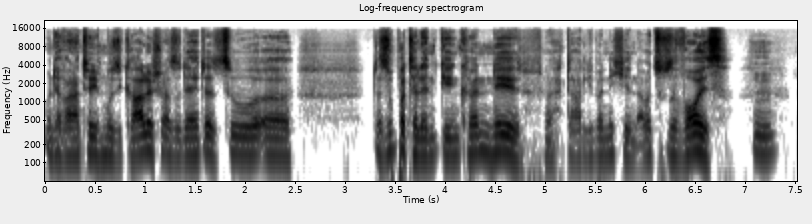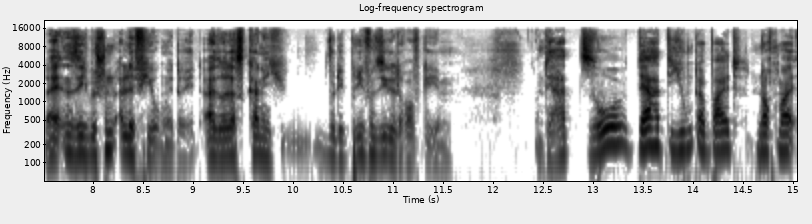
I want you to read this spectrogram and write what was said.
Und er war natürlich musikalisch, also der hätte zu äh, das Supertalent gehen können. Nee, na, da lieber nicht hin, aber zu The Voice. Mhm. Da hätten sich bestimmt alle vier umgedreht. Also das kann ich, würde ich Brief und Siegel drauf geben. Und der hat so, der hat die Jugendarbeit nochmal,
